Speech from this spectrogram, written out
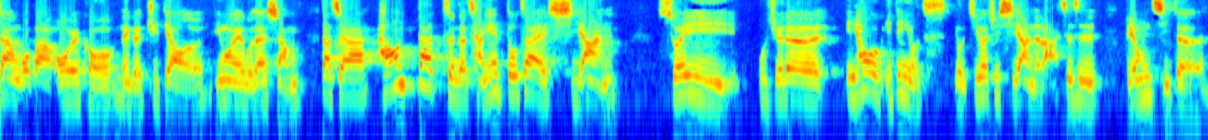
但我把 Oracle 那个锯掉了，因为我在想，大家好像大整个产业都在西岸，所以我觉得以后一定有有机会去西岸的啦，就是不用急着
